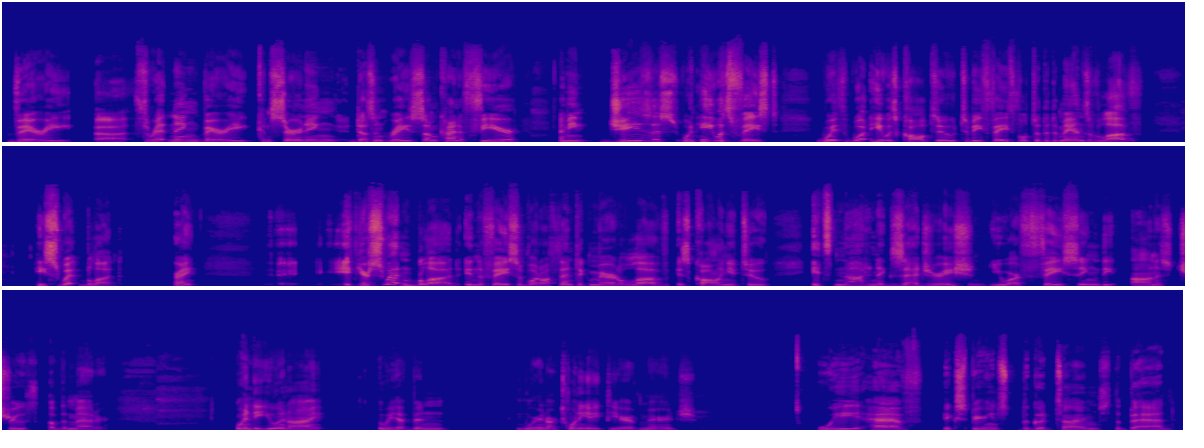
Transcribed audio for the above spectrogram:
very uh, threatening, very concerning, doesn't raise some kind of fear. I mean, Jesus, when he was faced with what he was called to, to be faithful to the demands of love, he sweat blood, right? If you're sweating blood in the face of what authentic marital love is calling you to, it's not an exaggeration. You are facing the honest truth of the matter. Wendy, you and I, we have been, we're in our 28th year of marriage we have experienced the good times, the bad,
